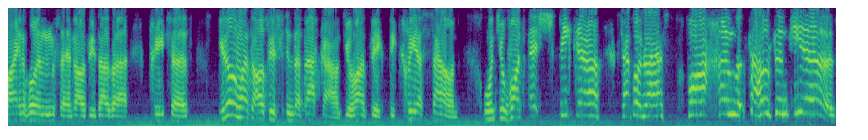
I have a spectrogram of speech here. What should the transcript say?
Schweinhunds and all these other creatures, you don't want all this in the background. You want the, the clear sound. And you want a speaker that will last for a hundred thousand years.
